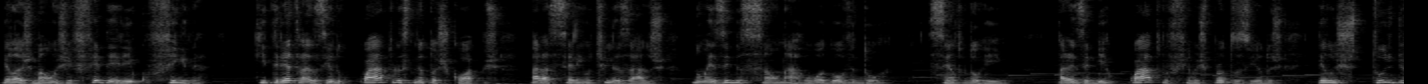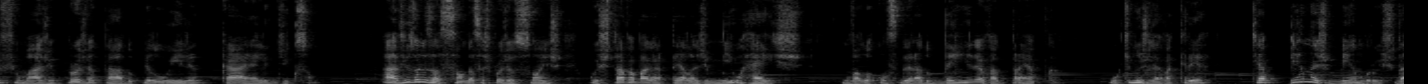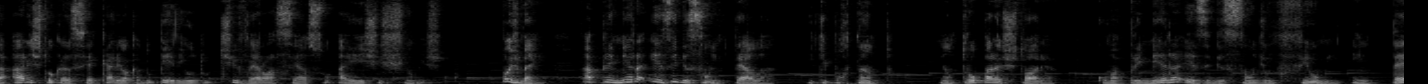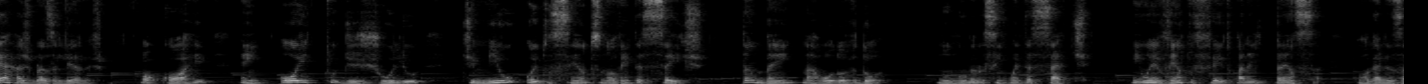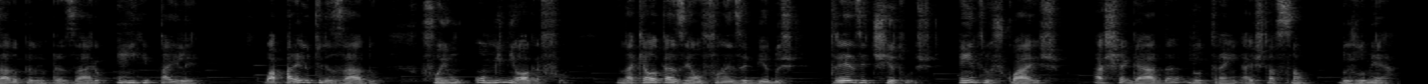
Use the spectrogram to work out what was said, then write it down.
pelas mãos de Federico Figner, que teria trazido quatro cinetoscópios para serem utilizados numa exibição na Rua do Ouvidor, centro do Rio, para exibir quatro filmes produzidos pelo estúdio de filmagem projetado pelo William K. L. Dixon. A visualização dessas projeções custava a bagatela de mil réis, um valor considerado bem elevado para a época, o que nos leva a crer que apenas membros da aristocracia carioca do período tiveram acesso a estes filmes. Pois bem, a primeira exibição em tela, e que, portanto, entrou para a história como a primeira exibição de um filme em terras brasileiras, ocorre em 8 de julho de 1896, também na Rua do Ouvidor, no número 57, em um evento feito para a imprensa, organizado pelo empresário Henri Pailet. O aparelho utilizado foi um omniógrafo, e naquela ocasião foram exibidos 13 títulos, entre os quais A Chegada do Trem à Estação, dos Lumière.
